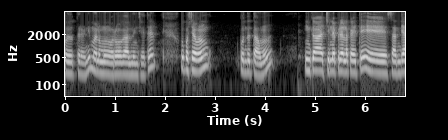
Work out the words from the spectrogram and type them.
పొందుతారండి. మనము రోగాల నుంచి అయితే ఉపశమనం పొందుతాము. ఇంకా చిన్నపిల్లలకైతే సంధ్యా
